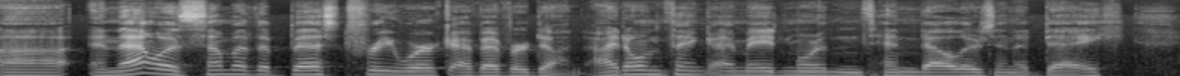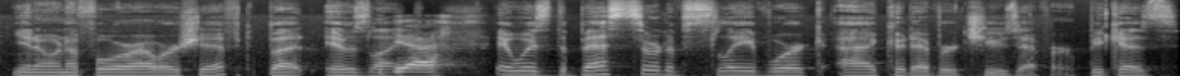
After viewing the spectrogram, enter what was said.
Uh, and that was some of the best free work I've ever done. I don't think I made more than ten dollars in a day, you know, in a four-hour shift. But it was like, Yeah. it was the best sort of slave work I could ever choose ever because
